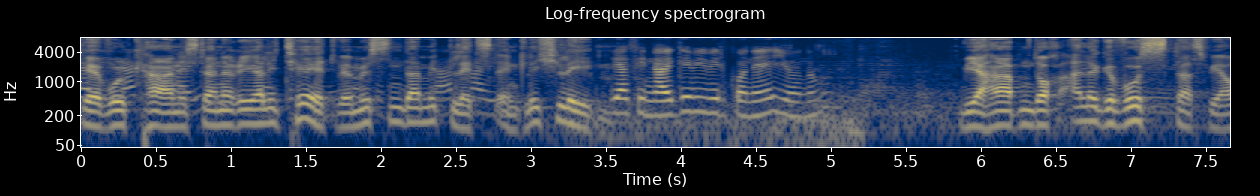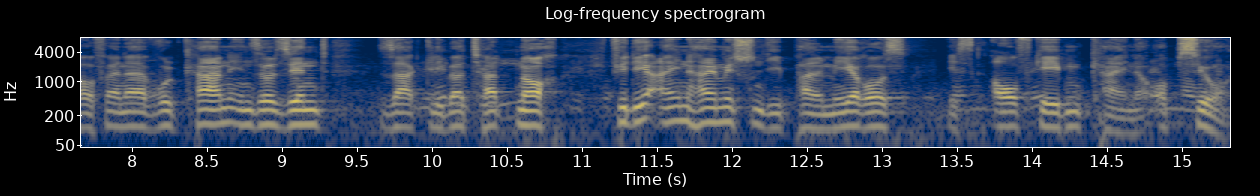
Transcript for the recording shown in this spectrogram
Der Vulkan ist eine Realität. Wir müssen damit letztendlich leben. Wir haben doch alle gewusst, dass wir auf einer Vulkaninsel sind, sagt Libertad noch. Für die Einheimischen, die Palmeros, ist Aufgeben keine Option.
